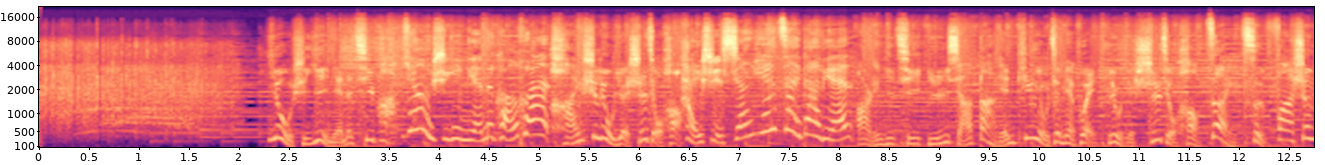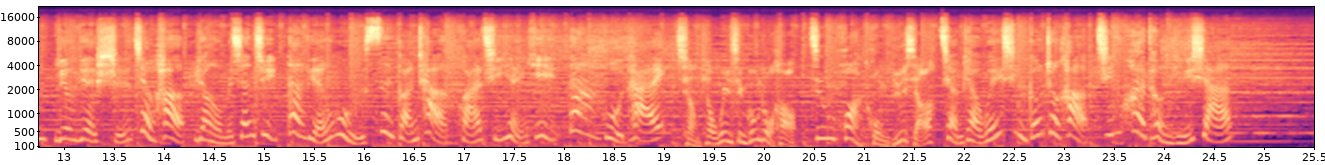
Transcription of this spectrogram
又是一年的期盼，又是一年的狂欢，还是六月十九号，还是相约在大连。二零一七余霞大连听友见面会，六月十九号再次发生。六月十九号，让我们相聚大连五四广场华旗演艺大舞台。抢票微信公众号“金话筒余霞抢票微信公众号“金话筒余霞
